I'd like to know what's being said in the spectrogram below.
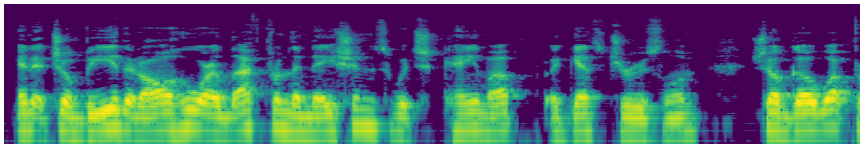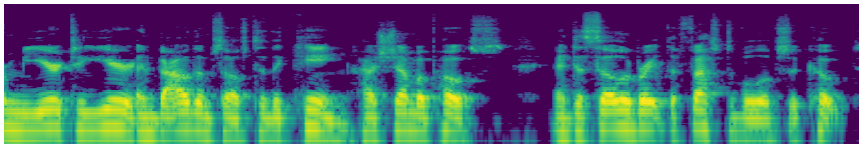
And it shall be that all who are left from the nations which came up against Jerusalem shall go up from year to year and bow themselves to the king, Hashem of hosts, and to celebrate the festival of Sukkot.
